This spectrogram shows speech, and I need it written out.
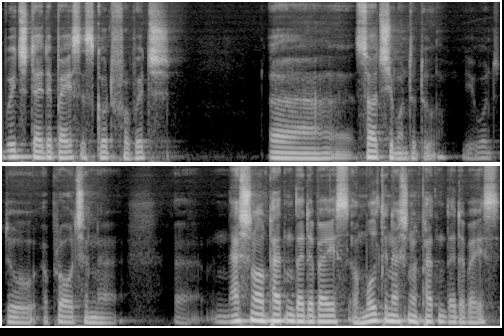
which database is good for which uh, search you want to do. You want to approach a uh, national patent database or multinational patent database.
